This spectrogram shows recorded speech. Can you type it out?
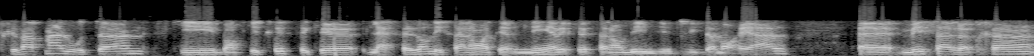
présentement à l'automne, ce qui est bon, ce qui est triste, c'est que la saison des salons a terminé avec le salon des, des de Montréal. Euh, mais ça reprend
